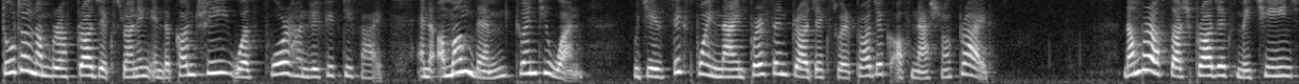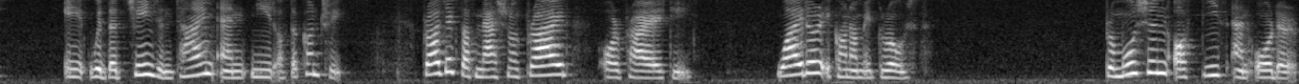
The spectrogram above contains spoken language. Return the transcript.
total number of projects running in the country was 455 and among them 21 which is 6.9% projects were project of national pride. Number of such projects may change with the change in time and need of the country. Projects of national pride or priority. Wider economic growth. Promotion of peace and order.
